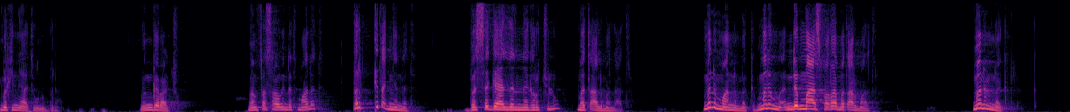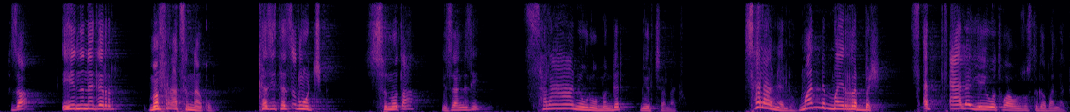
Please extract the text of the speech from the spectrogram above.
ምክንያት ይሆኑብናል። መንገራችሁ መንፈሳዊነት ማለት በእርግጠኝነት በስጋ ያለን ነገሮች ሁሉ መጣል ማለት ነው። ምንም አንመክም፣ ምንም እንደማያስፈራ መጣል ማለት ነው። ምንም ነገር እዛ ይህን ነገር መፍራት ስናቆም ከዚህ ተጽዕኖ ውጭ ስንወጣ የዛን ጊዜ ሰላም የሆነውን መንገድ መሄድ ትችላላችሁ። ሰላም ያለው ማንም ማይረበሽ ጸጥ ያለ የህይወት ወንዝ ውስጥ ትገባላችሁ።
